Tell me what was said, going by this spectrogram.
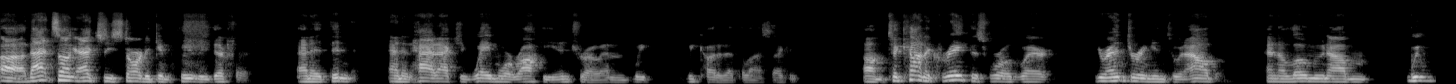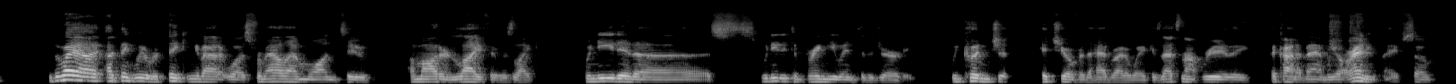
uh, that song actually started completely different, and it didn't. And it had actually way more rocky intro, and we we cut it at the last second um, to kind of create this world where you're entering into an album and a low moon album. We the way I, I think we were thinking about it was from LM1 to a modern life. It was like we needed a we needed to bring you into the journey. We couldn't just hit you over the head right away because that's not really the kind of band we are anyway. So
